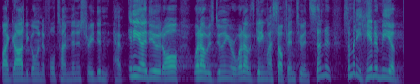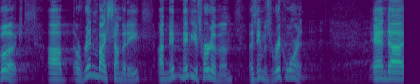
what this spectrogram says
by God to go into full time ministry. Didn't have any idea at all what I was doing or what I was getting myself into. And somebody handed me a book uh, uh, written by somebody. Uh, maybe, maybe, you've heard of him. His name was Rick Warren. And uh,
